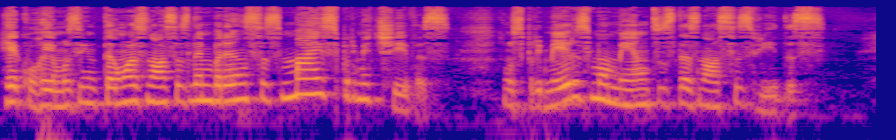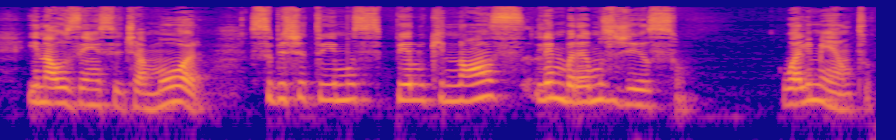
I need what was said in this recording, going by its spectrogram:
Recorremos então às nossas lembranças mais primitivas, nos primeiros momentos das nossas vidas. E na ausência de amor, substituímos pelo que nós lembramos disso: o alimento,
